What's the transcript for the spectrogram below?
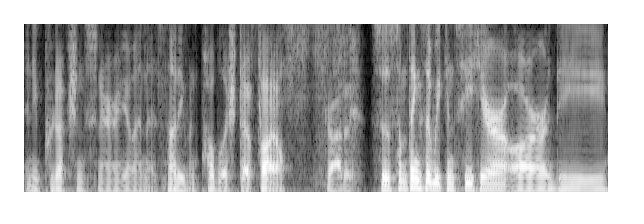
any production scenario, and it's not even published that file. Got it. So some things that we can see here are the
